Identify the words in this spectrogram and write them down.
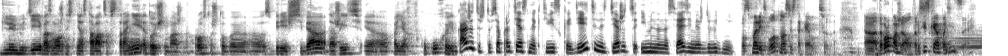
Для людей возможность не оставаться в стране – это очень важно. Просто чтобы э, сберечь себя, дожить, э, поехав кукухой. Кажется, что вся протестная активистская деятельность держится именно на связи между людьми. Вот смотрите, вот у нас есть такая вот... Э, добро пожаловать, российская оппозиция.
